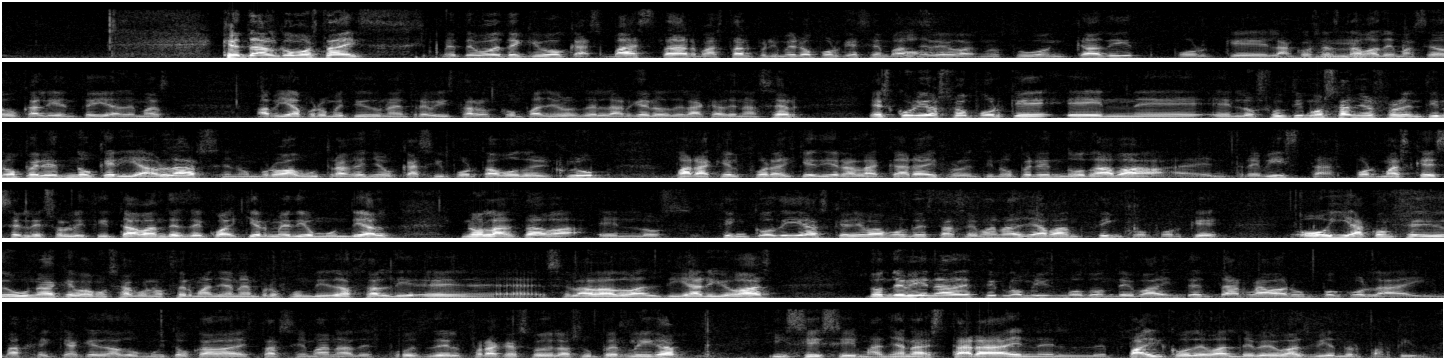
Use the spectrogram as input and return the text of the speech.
¿Qué tal? ¿Cómo estáis? Me temo que te equivocas. Va a estar, va a estar primero porque es en Valdebebas, no estuvo en Cádiz porque la cosa estaba demasiado caliente y además había prometido una entrevista a los compañeros del larguero de la cadena SER. Es curioso porque eh, en, los últimos años Florentino Pérez no quería hablar, se nombró a Butragueño casi portavoz del club para que él fuera el que diera la cara y Florentino Pérez no daba entrevistas, por más que se le solicitaban desde cualquier medio mundial, no las daba. En los cinco días que llevamos de esta semana ya van cinco, porque hoy ha concedido una que vamos a conocer mañana en profundidad, eh, se la ha dado al diario AS donde viene a decir lo mismo, donde va a intentar lavar un poco la imagen que ha quedado muy tocada esta semana después del fracaso de la Superliga. Y sí, sí, mañana estará en el palco de Valdebebas viendo el partido.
